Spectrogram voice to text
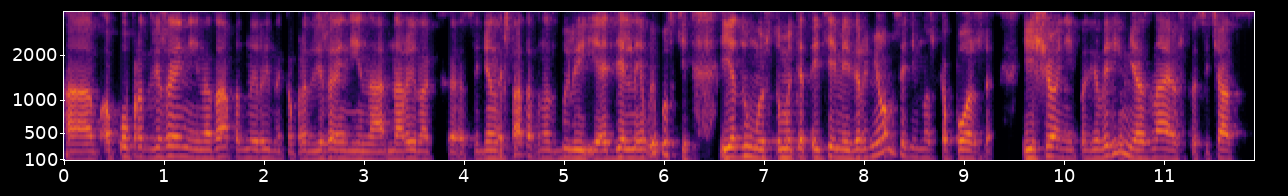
А, о продвижении на западный рынок, о продвижении на, на рынок э, Соединенных Штатов у нас были и отдельные выпуски. И я думаю, что мы к этой теме вернемся немножко позже. Еще о ней поговорим. Я знаю, что сейчас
